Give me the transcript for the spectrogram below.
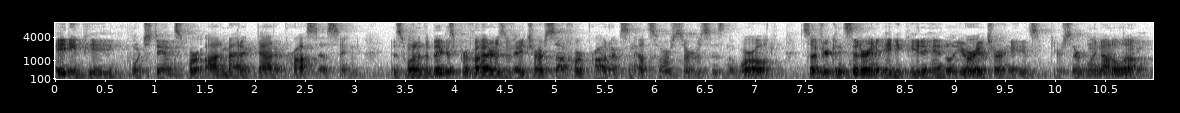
ADP, which stands for Automatic Data Processing, is one of the biggest providers of HR software products and outsourced services in the world. So if you're considering ADP to handle your HR needs, you're certainly not alone.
